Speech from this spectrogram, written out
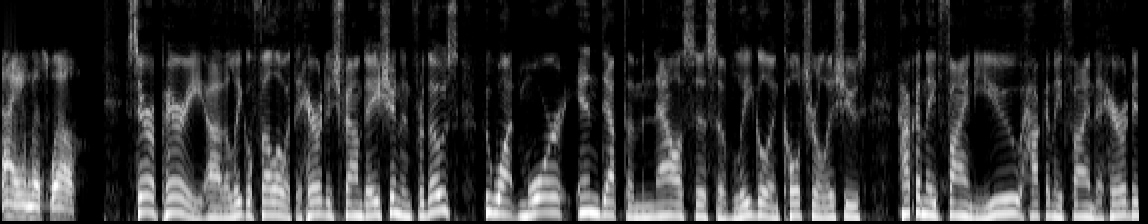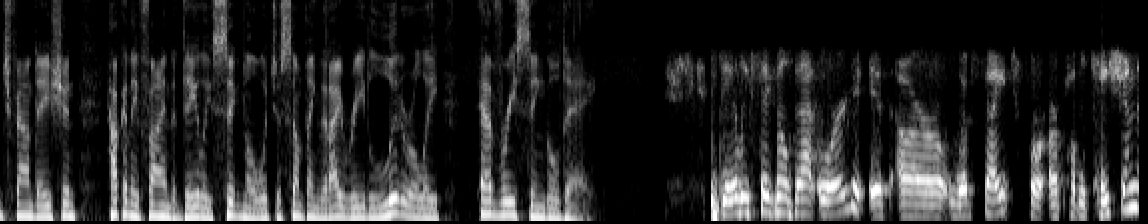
I am as well. Sarah Perry, uh, the legal fellow at the Heritage Foundation. And for those who want more in depth analysis of legal and cultural issues, how can they find you? How can they find the Heritage Foundation? How can they find the Daily Signal, which is something that I read literally every single day? DailySignal.org is our website for our publication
